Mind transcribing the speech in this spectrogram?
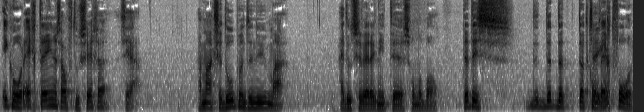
ik hoor echt trainers af en toe zeggen, ze, ja, hij maakt zijn doelpunten nu, maar hij doet zijn werk niet eh, zonder bal. Dat is, dat, dat, dat, dat komt Zeker. echt voor.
